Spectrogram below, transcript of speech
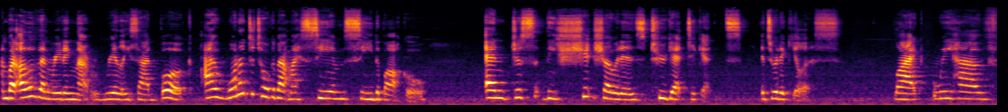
but other than reading that really sad book, I wanted to talk about my CMC debacle and just the shit show it is to get tickets. It's ridiculous. Like, we have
